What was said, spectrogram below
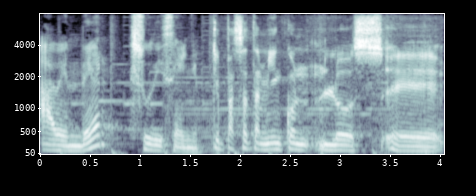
a, vender su diseño. ¿Qué pasa también con los eh,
